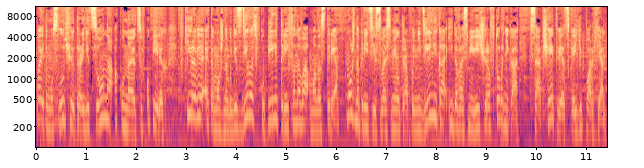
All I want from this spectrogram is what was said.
По этому случаю традиционно окунаются в купелях. В Кирове это можно будет сделать в купели Трифонова монастыря. Можно прийти с 8 утра понедельника и до 8 вечера вторника, сообщает Вятская епархия.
